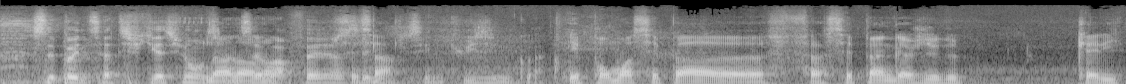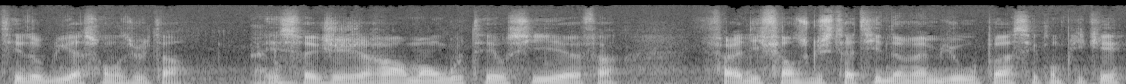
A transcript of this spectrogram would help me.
c'est pas une certification, c'est un savoir-faire, c'est une, cuisine. quoi. Et pour moi, c'est pas, euh, c'est pas un gage de qualité, d'obligation de résultat. Et c'est vrai que j'ai rarement goûté aussi, euh, enfin, faire la différence gustative d'un vin bio ou pas, c'est compliqué.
